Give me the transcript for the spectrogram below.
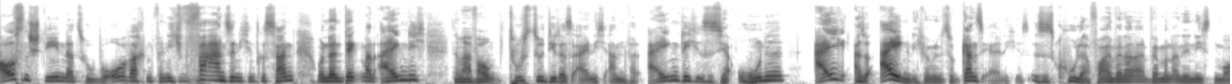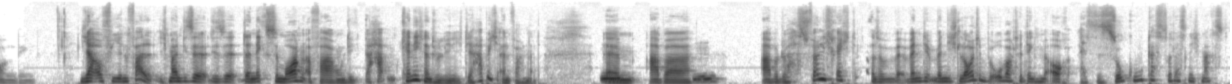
Außenstehender zu beobachten, finde ich wahnsinnig interessant und dann denkt man eigentlich, sag mal, warum tust du dir das eigentlich an? Weil eigentlich ist es ja ohne also eigentlich, wenn man jetzt so ganz ehrlich ist, ist es cooler, vor allem wenn, man, wenn man an den nächsten Morgen denkt. Ja, auf jeden Fall. Ich meine, diese, diese der nächste Morgen-Erfahrung, die kenne ich natürlich nicht, die habe ich einfach nicht. Mhm. Ähm, aber, mhm. aber du hast völlig recht. Also wenn, wenn ich Leute beobachte, denke ich mir auch, es ist so gut, dass du das nicht machst.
